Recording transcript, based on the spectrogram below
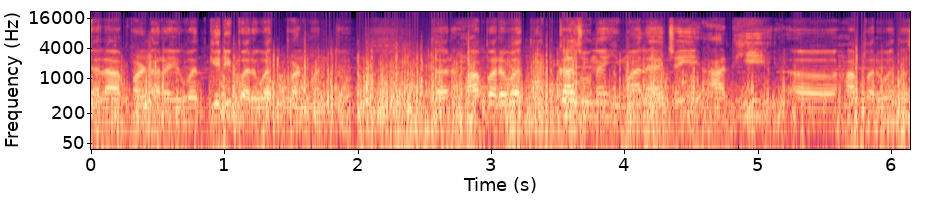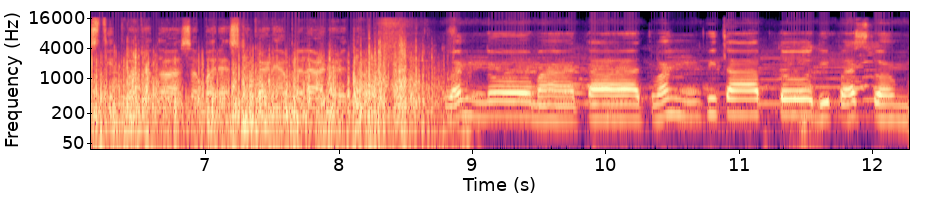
त्याला आपण रैवतगिरी पर्वत पण म्हणतो. हा पर्वत इतका जुना हिमालयाच्याही आधी हा पर्वत अस्तित्वात होता असं बऱ्याच ठिकाणी आपल्याला आढळतं. त्वन्नो माता त्वं पिताप्तोधिपस्त्वं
